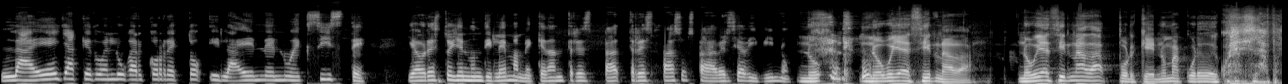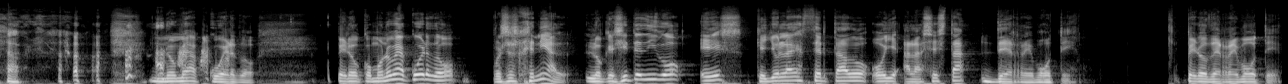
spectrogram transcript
la E ya quedó en lugar correcto y la N no existe. Y ahora estoy en un dilema, me quedan tres, tres pasos para ver si adivino. No, no voy a decir nada. No voy a decir nada porque no me acuerdo de cuál es la palabra. no me acuerdo. Pero como no me acuerdo, pues es genial. Lo que sí te digo es que yo la he acertado hoy a la sexta de rebote. Pero de rebote.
